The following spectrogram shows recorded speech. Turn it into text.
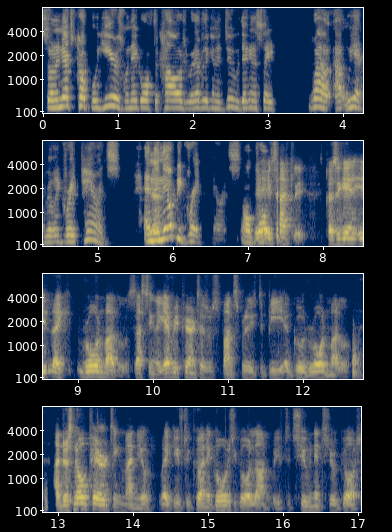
So in the next couple of years, when they go off to college, or whatever they're going to do, they're going to say, "Wow, uh, we had really great parents," and yeah. then they'll be great parents. Oh, yeah, exactly. Because again, it, like role models, that's the thing. Like every parent has a responsibility to be a good role model, and there's no parenting manual. Like you have to kind of go as you go along, but you have to tune into your gut.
